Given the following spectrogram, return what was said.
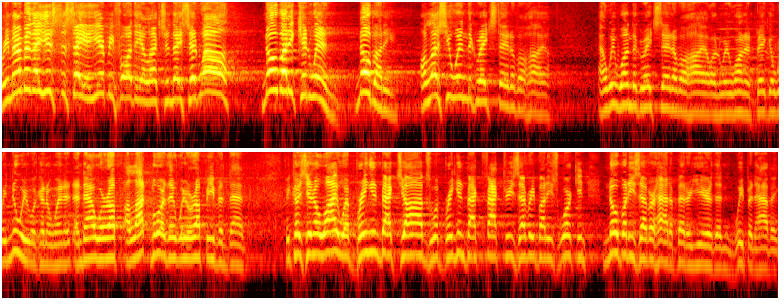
Remember, they used to say a year before the election, they said, well, nobody can win. Nobody, unless you win the great state of Ohio. And we won the great state of Ohio, and we won it bigger. We knew we were going to win it, and now we're up a lot more than we were up even then. Because you know why? We're bringing back jobs, we're bringing back factories, everybody's working. Nobody's ever had a better year than we've been having.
